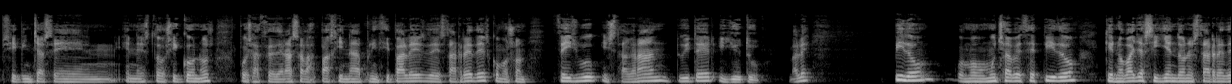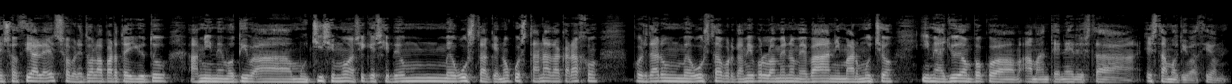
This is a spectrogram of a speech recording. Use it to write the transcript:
Si pinchas en, en, estos iconos, pues accederás a las páginas principales de estas redes, como son Facebook, Instagram, Twitter y YouTube. ¿Vale? Pido como muchas veces pido, que no vayas siguiendo en estas redes sociales, sobre todo la parte de YouTube, a mí me motiva muchísimo, así que si veo un me gusta que no cuesta nada, carajo, pues dar un me gusta porque a mí por lo menos me va a animar mucho y me ayuda un poco a, mantener esta, esta motivación.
